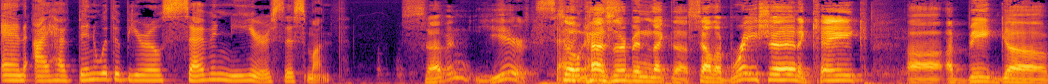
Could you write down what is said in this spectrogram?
And I have been with the Bureau seven years this month. Seven years. Seven so years. has there been like a celebration, a cake, uh, a big uh,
